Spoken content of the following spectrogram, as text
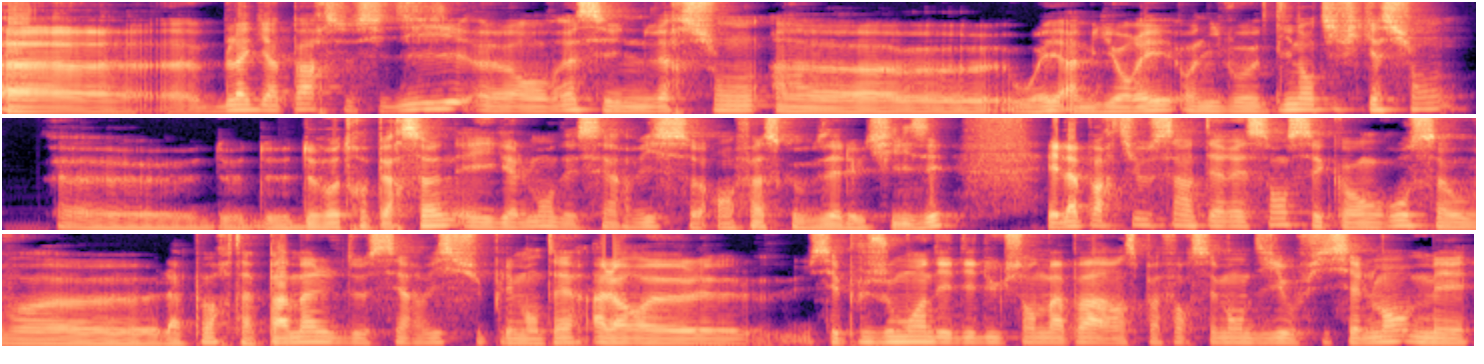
Euh, blague à part, ceci dit, euh, en vrai c'est une version euh, ouais, améliorée au niveau de l'identification euh, de, de, de votre personne et également des services en face que vous allez utiliser. Et la partie où c'est intéressant, c'est qu'en gros ça ouvre euh, la porte à pas mal de services supplémentaires. Alors euh, c'est plus ou moins des déductions de ma part, hein, c'est pas forcément dit officiellement, mais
